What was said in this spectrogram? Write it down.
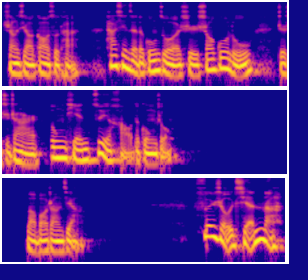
上校告诉他，他现在的工作是烧锅炉，这是这儿冬天最好的工种。老保长讲。分手前呢，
